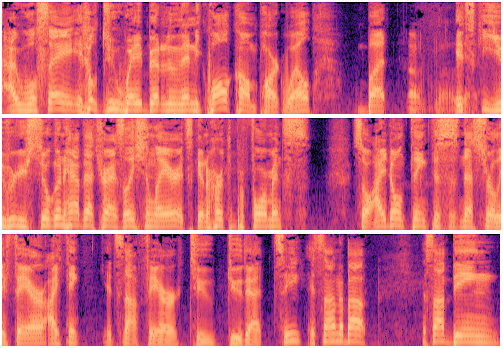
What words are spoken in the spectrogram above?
I will say it'll do way better than any Qualcomm part Well, but Oh, well, it's, you, you're still going to have that translation layer. It's going to hurt the performance. So I don't think this is necessarily fair. I think it's not fair to do that. See, it's not about, it's not being,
